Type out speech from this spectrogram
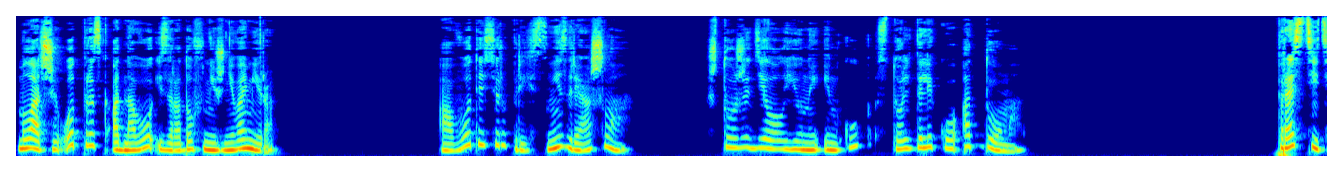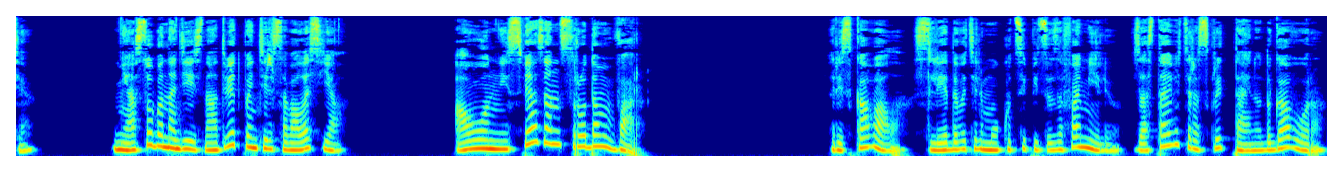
младший отпрыск одного из родов Нижнего мира. А вот и сюрприз, не зря шла. Что же делал юный инкуб столь далеко от дома? Простите. Не особо надеясь на ответ, поинтересовалась я. А он не связан с родом Вар? Рисковала. Следователь мог уцепиться за фамилию, заставить раскрыть тайну договора.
